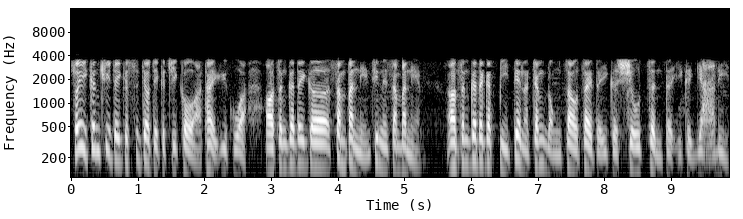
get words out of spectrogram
所以根据的一个市调的一个机构啊，他也预估啊，哦，整个的一个上半年，今年上半年啊，整个这个笔电呢、将笼罩在的一个修正的一个压力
